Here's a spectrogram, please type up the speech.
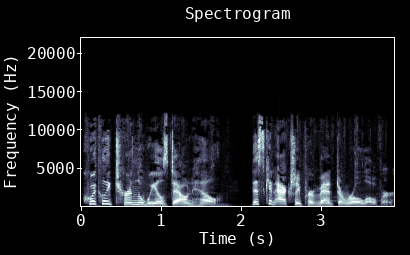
quickly turn the wheels downhill. This can actually prevent a rollover.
